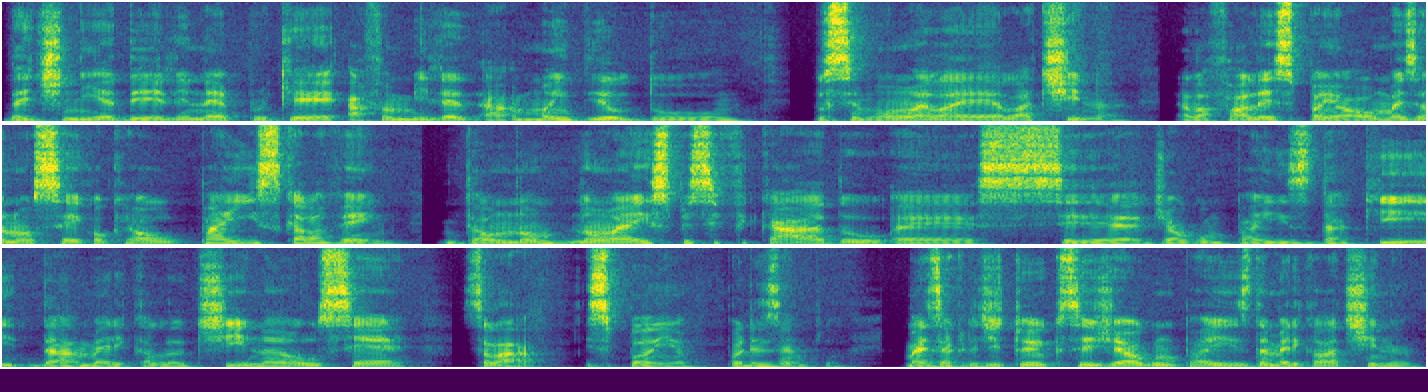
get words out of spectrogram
da etnia dele, né? Porque a família, a mãe do, do do Simon, ela é latina. Ela fala espanhol, mas eu não sei qual é o país que ela vem. Então não, não é especificado é, se é de algum país daqui, da América Latina, ou se é, sei lá, Espanha, por exemplo. Mas acredito eu que seja algum país da América Latina.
